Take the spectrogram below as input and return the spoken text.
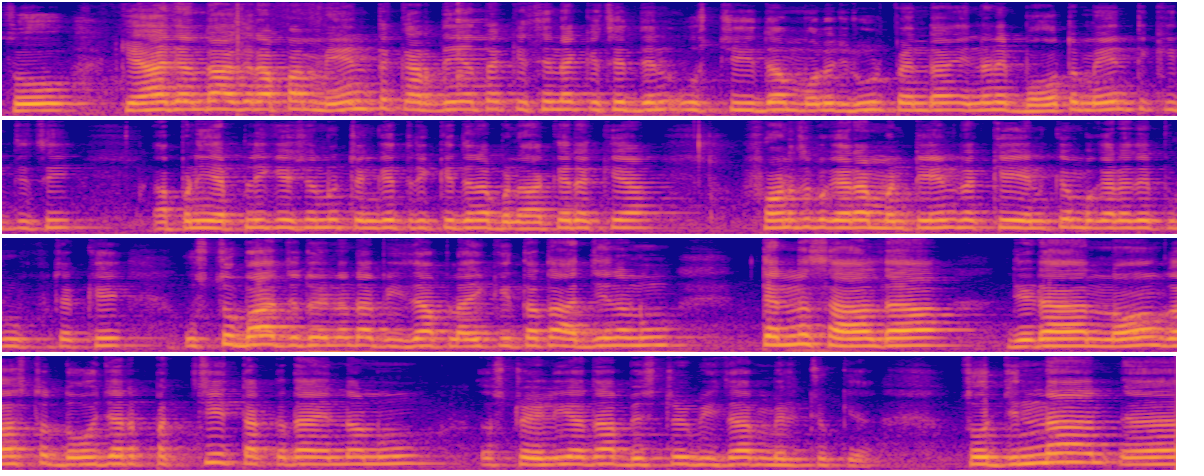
ਸੋ ਕਿਹਾ ਜਾਂਦਾ ਅਗਰ ਆਪਾਂ ਮਿਹਨਤ ਕਰਦੇ ਆ ਤਾਂ ਕਿਸੇ ਨਾ ਕਿਸੇ ਦਿਨ ਉਸ ਚੀਜ਼ ਦਾ ਮੁੱਲ ਜ਼ਰੂਰ ਪੈਂਦਾ। ਇਹਨਾਂ ਨੇ ਬਹੁਤ ਮਿਹਨਤ ਕੀਤੀ ਸੀ। ਆਪਣੀ ਐਪਲੀਕੇਸ਼ਨ ਨੂੰ ਚੰਗੇ ਤਰੀਕੇ ਦੇ ਨਾਲ ਬਣਾ ਕੇ ਰੱਖਿਆ। ਫੰਡਸ ਵਗੈਰਾ ਮੇਨਟੇਨ ਰੱਖੇ ਇਨਕਮ ਵਗੈਰਾ ਦੇ ਪ੍ਰੂਫ ਰੱਖੇ। ਉਸ ਤੋਂ ਬਾਅਦ ਜਦੋਂ ਇਹਨਾਂ ਦਾ ਵੀਜ਼ਾ ਅਪਲਾਈ ਕੀਤਾ ਤਾਂ ਅੱਜ ਇਹਨਾਂ ਨੂੰ 3 ਸਾਲ ਦਾ ਜਿਹੜਾ 9 ਅਗਸਤ 2025 ਤੱਕ ਦਾ ਇਹਨਾਂ ਨੂੰ ਆਸਟ੍ਰੇਲੀਆ ਦਾ ਵਿਜ਼ਟਰ ਵੀਜ਼ਾ ਮਿਲ ਚੁੱਕਿਆ। ਸੋ ਜਿਨ੍ਹਾਂ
